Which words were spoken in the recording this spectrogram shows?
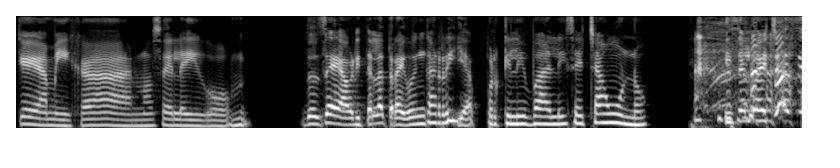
que a mi hija, no sé, le digo, no sé, ahorita la traigo en carrilla porque le vale y se echa uno. Y se lo echa así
